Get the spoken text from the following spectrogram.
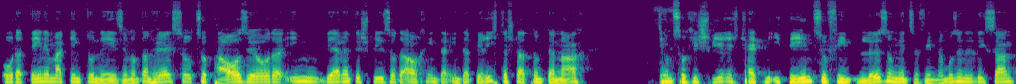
oder Dänemark gegen Tunesien und dann höre ich so zur Pause oder im, während des Spiels oder auch in der, in der Berichterstattung danach, die haben solche Schwierigkeiten, Ideen zu finden, Lösungen zu finden. Da muss ich natürlich sagen,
